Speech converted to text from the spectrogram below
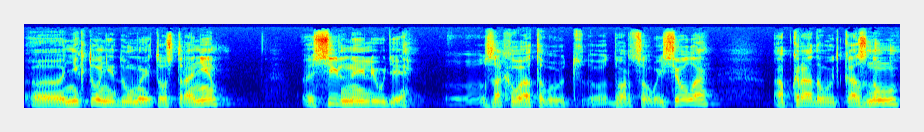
Никто не думает о стране. Сильные люди э, захватывают э, дворцовые села, обкрадывают казну,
